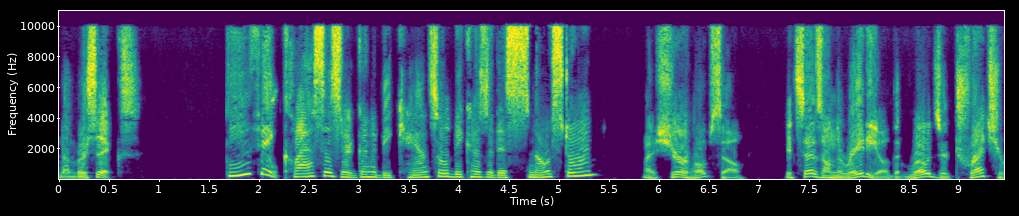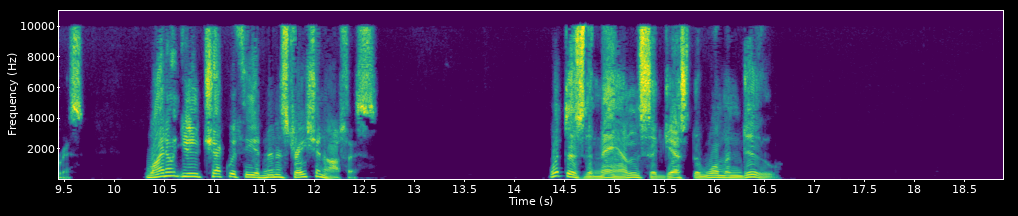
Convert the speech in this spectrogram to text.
Number 6. Do you think classes are going to be canceled because of this snowstorm? I sure hope so. It says on the radio that roads are treacherous. Why don't you check with the administration office? What does the man suggest the woman do?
